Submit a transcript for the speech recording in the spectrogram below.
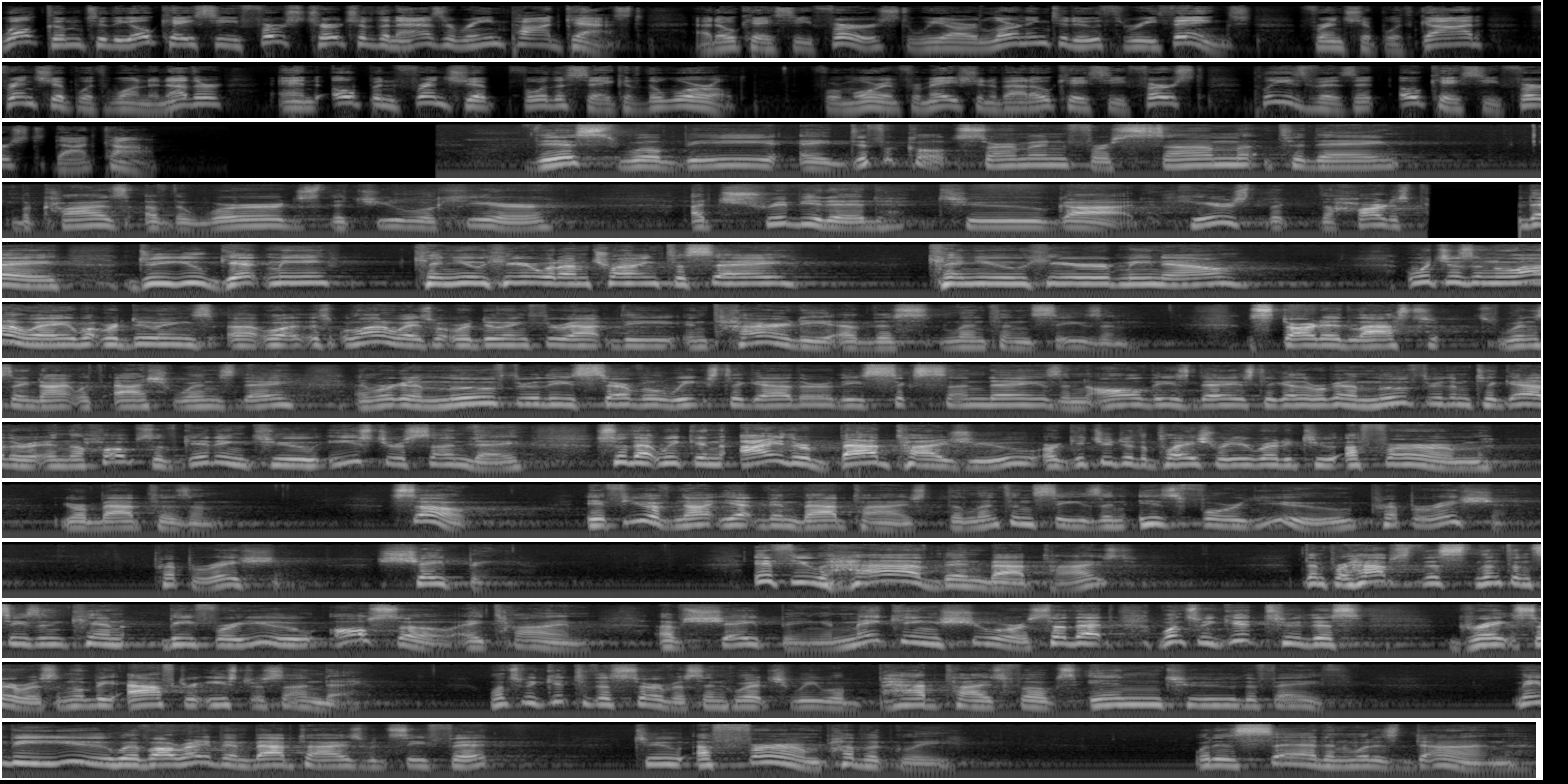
Welcome to the OKC First Church of the Nazarene podcast. At OKC First, we are learning to do three things friendship with God, friendship with one another, and open friendship for the sake of the world. For more information about OKC First, please visit okcfirst.com. This will be a difficult sermon for some today because of the words that you will hear attributed to God. Here's the, the hardest part today. Do you get me? Can you hear what I'm trying to say? Can you hear me now? Which is in a lot of ways what we're doing, uh, well, a lot of ways what we're doing throughout the entirety of this Lenten season started last Wednesday night with Ash Wednesday, and we're going to move through these several weeks together, these six Sundays and all these days together. We're going to move through them together in the hopes of getting to Easter Sunday so that we can either baptize you or get you to the place where you're ready to affirm your baptism. So, if you have not yet been baptized, the Lenten season is for you preparation, preparation, shaping if you have been baptized, then perhaps this Lenten season can be for you also a time of shaping and making sure so that once we get to this great service, and it'll be after Easter Sunday, once we get to the service in which we will baptize folks into the faith, maybe you who have already been baptized would see fit to affirm publicly what is said and what is done,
